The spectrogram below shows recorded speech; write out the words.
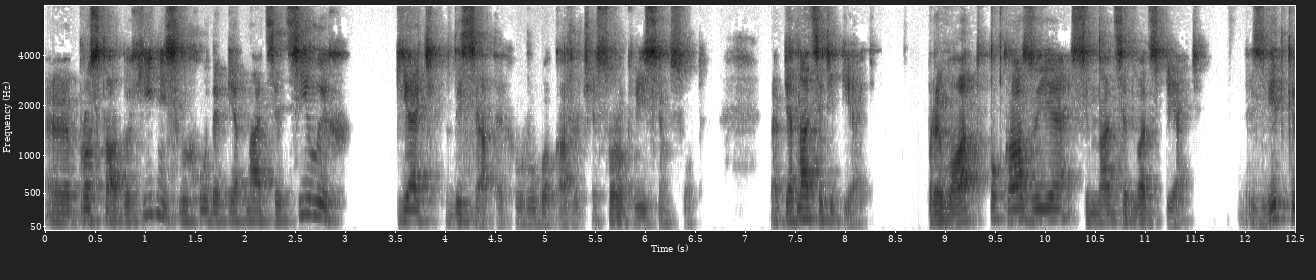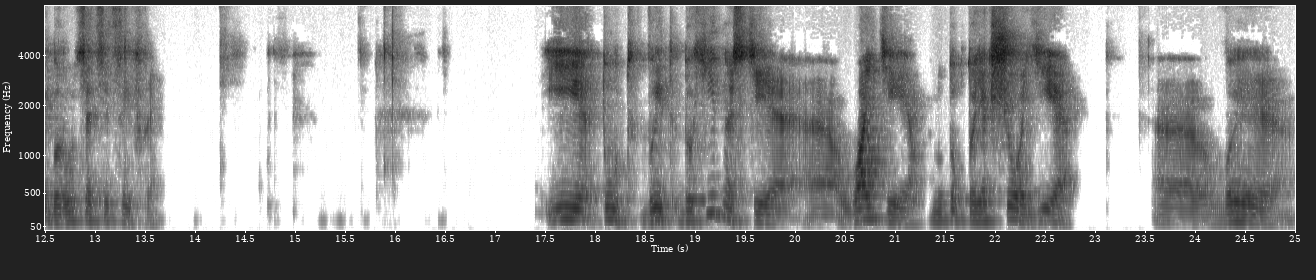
е, проста дохідність виходить 15,5, грубо кажучи, 48 сот. Е, 15,5. Приват показує 17,25. Звідки беруться ці цифри? І тут вид дохідності е, YTM, ну тобто, якщо є е, в, е,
